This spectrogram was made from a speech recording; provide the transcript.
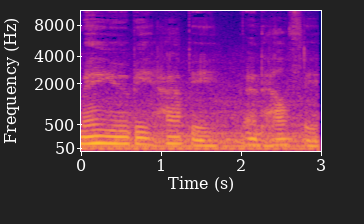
May you be happy and healthy.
